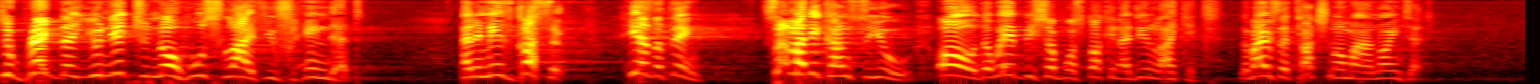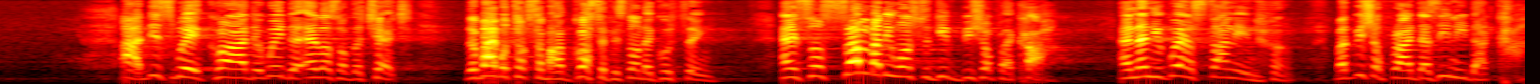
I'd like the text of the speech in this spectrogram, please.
To break the, you need to know whose life you've hindered. And it means gossip. Here's the thing. Somebody comes to you. Oh, the way Bishop was talking, I didn't like it. The Bible said, touch no my anointed. Ah, this way, car the way the elders of the church. The Bible talks about gossip is not a good thing. And so somebody wants to give Bishop a car. And then you go and stand in. But Bishop Pratt, does he need that car?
